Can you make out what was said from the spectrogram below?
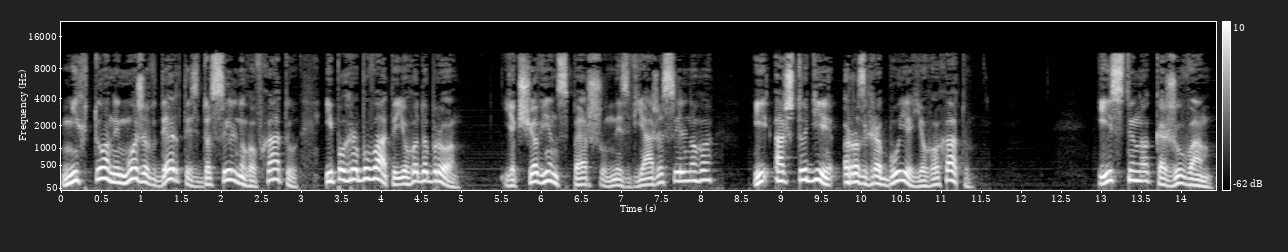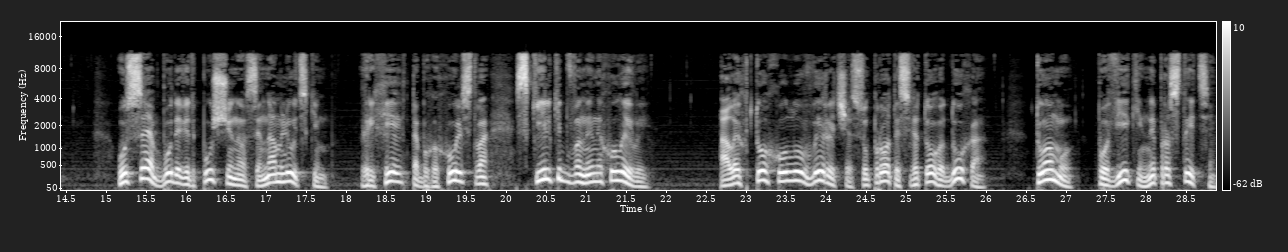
Ніхто не може вдертись до сильного в хату і пограбувати його добро, якщо він спершу не зв'яже сильного і аж тоді розграбує його хату. Істинно кажу вам усе буде відпущено синам людським, гріхи та богохульства, скільки б вони не хулили. Але хто хулу вирече супроти Святого Духа, тому повіки не проститься,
